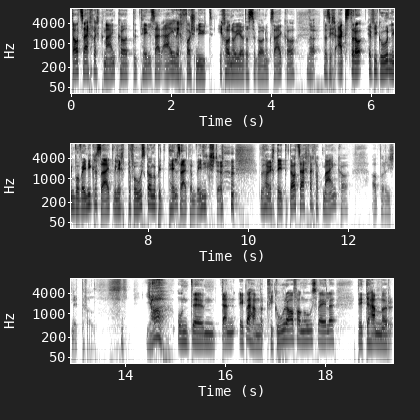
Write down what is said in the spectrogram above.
tatsächlich gemeint, gehabt, der Tell sagt eigentlich fast nichts. Ich habe euch ja das sogar noch gesagt, gehabt, Ja. dass ich extra eine Figur nehme, die weniger sagt, weil ich davon ausgegangen bin, der Tell sagt am wenigsten. das habe ich dort tatsächlich noch gemeint, aber das ist nicht der Fall. ja, und ähm, dann eben haben wir die Figur angefangen auswählen. Dort haben wir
